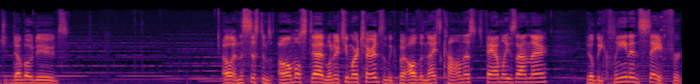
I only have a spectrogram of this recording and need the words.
Dumbo dudes. Oh, and this system's almost dead. One or two more turns, and we can put all the nice colonist families on there. It'll be clean and safe for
